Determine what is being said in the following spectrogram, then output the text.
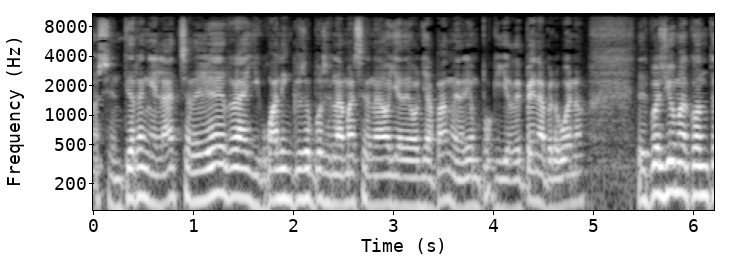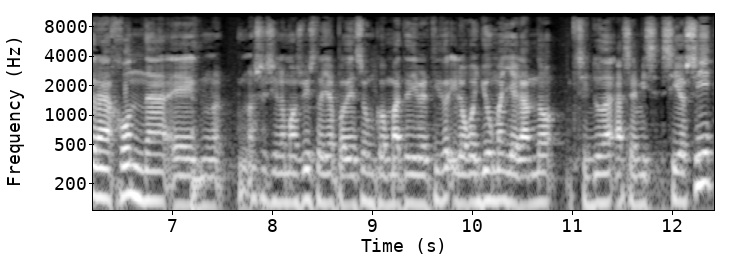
o se entierren el hacha de guerra, igual incluso pues en la masa de Naoya de All Japan, me daría un poquillo de pena, pero bueno. Después Yuma contra Honda, eh, no, no, sé si lo hemos visto, ya podría ser un combate divertido, y luego Yuma llegando sin duda a semis sí o sí.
